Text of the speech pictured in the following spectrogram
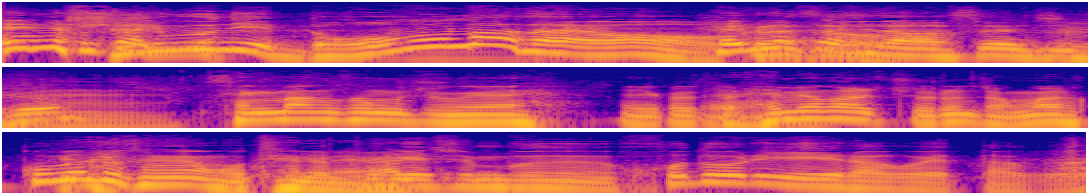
해명까지 질문이 너무 많아요. 해명까지 그래서- 나왔어요 지금. 네. 생방송 중에 이걸 또 네. 해명할 줄은 정말 꿈에도 생각 옆에 못했네요. 계신 분은 호돌이라고 했다고.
